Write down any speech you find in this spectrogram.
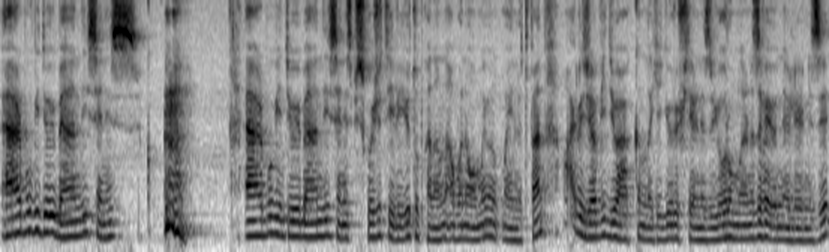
Eğer bu videoyu beğendiyseniz Eğer bu videoyu beğendiyseniz Psikoloji TV YouTube kanalına abone olmayı unutmayın lütfen. Ayrıca video hakkındaki görüşlerinizi, yorumlarınızı ve önerilerinizi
